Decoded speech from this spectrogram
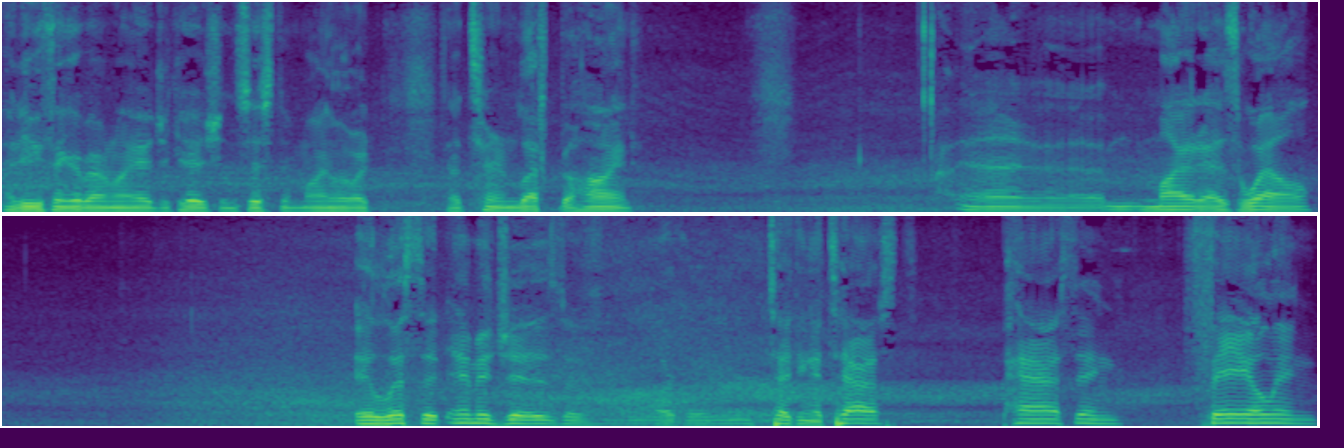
How do you think about my education system, my lord? That term left behind. Uh, might as well elicit images of like taking a test, passing, failing,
